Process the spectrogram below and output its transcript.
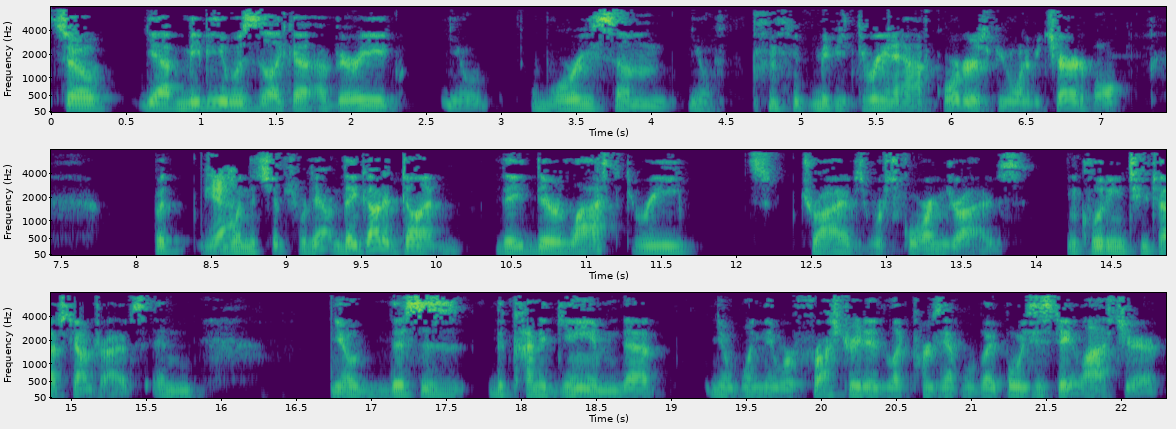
So yeah, maybe it was like a, a very, you know, worrisome, you know, maybe three and a half quarters if you want to be charitable. But yeah. when the chips were down, they got it done. They, their last three drives were scoring drives, including two touchdown drives. And, you know, this is the kind of game that, you know, when they were frustrated, like for example, by Boise State last year,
